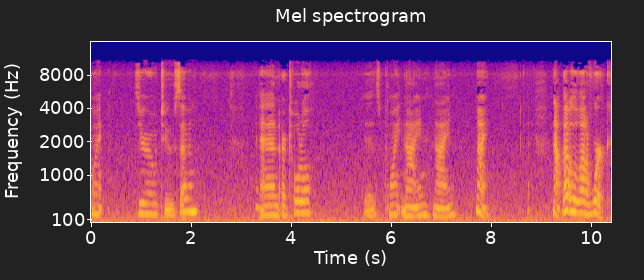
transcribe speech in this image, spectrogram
0.027 and our total is 0.999. Okay. Now that was a lot of work.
